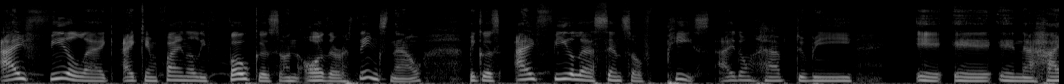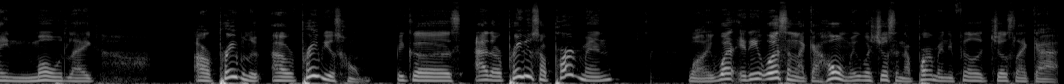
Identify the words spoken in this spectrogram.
I feel like I can finally focus on other things now because I feel a sense of peace. I don't have to be in a high mode like our previous our previous home because at our previous apartment well it was it wasn't like a home it was just an apartment it felt just like a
